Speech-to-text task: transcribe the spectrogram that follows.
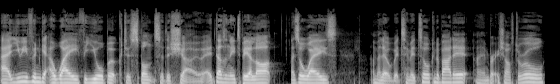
uh, you even get a way for your book to sponsor the show. It doesn't need to be a lot. As always, I'm a little bit timid talking about it. I am British after all.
